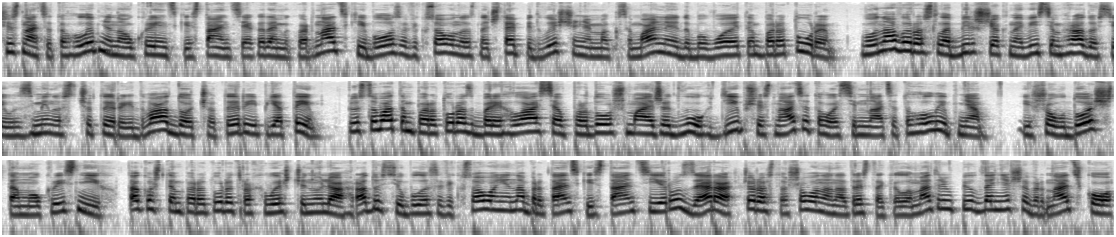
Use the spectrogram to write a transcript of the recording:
16 липня на українській станції Академік Вернадський було зафіксовано значне підвищення максимальної добової температури. Вона виросла більш як на 8 градусів з мінус 4,2 до 4,5. Плюсова температура зберіглася впродовж майже двох діб 16-17 липня. Ішов дощ та мокрий сніг. Також температури трохи вище 0 градусів були зафіксовані на британській станції Розера, що розташована на 300 кілометрів південніше Вернадського,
